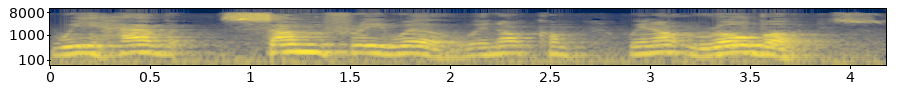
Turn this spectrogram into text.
we have some free will. We're not, com- we're not robots.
